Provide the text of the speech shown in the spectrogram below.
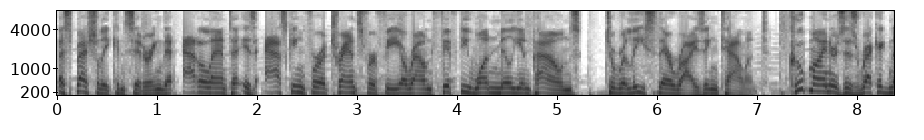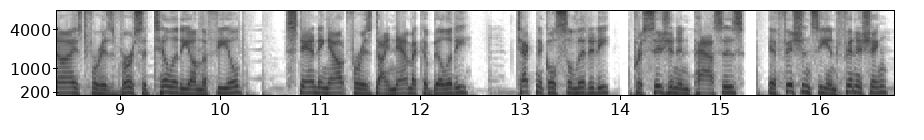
especially considering that Atalanta is asking for a transfer fee around £51 million to release their rising talent. Koopmeiners is recognized for his versatility on the field, standing out for his dynamic ability, technical solidity, precision in passes, efficiency in finishing,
